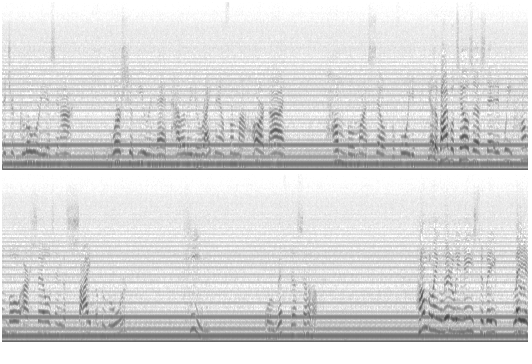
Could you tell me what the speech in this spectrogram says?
that you're glorious, and I worship you in that. Hallelujah. Right now, from my heart, I humble myself before you. You know, the Bible tells us that if we humble ourselves in the sight of the Lord, He will lift us up. Humbling literally means to be laying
